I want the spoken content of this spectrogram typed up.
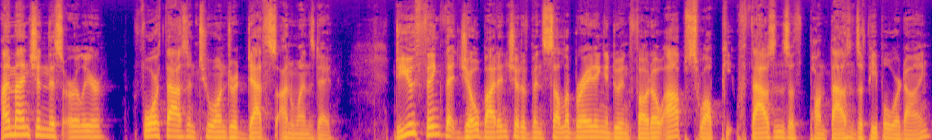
I mentioned this earlier 4,200 deaths on Wednesday. Do you think that Joe Biden should have been celebrating and doing photo ops while pe- thousands upon thousands of people were dying?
